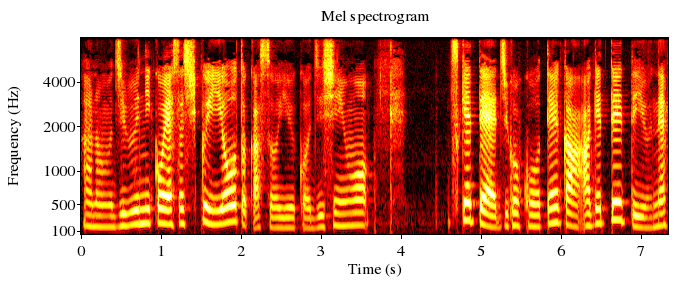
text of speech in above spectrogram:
あの、自分にこう優しくいようとかそういうこう自信をつけて自己肯定感上げてっていうね、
